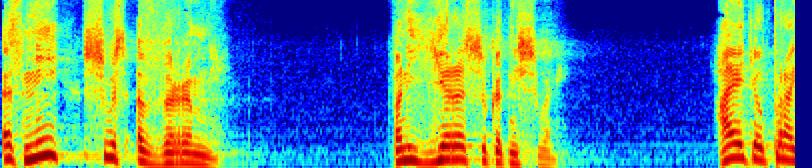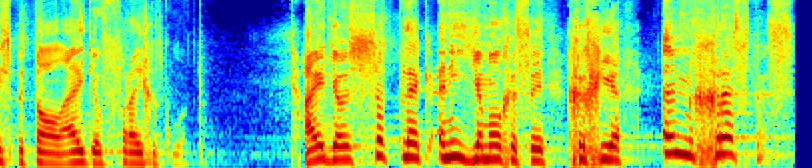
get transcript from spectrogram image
is nie soos 'n wurm nie. Van die Here soek dit nie so nie. Hy het jou prys betaal, hy het jou vrygekoop. Hy het jou sitplek in die hemel gesê gegee in Christus.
